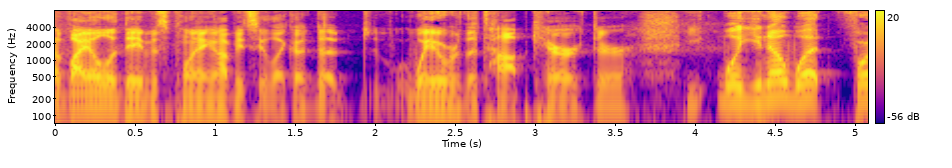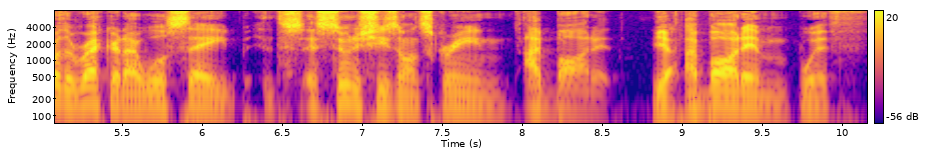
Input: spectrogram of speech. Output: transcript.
uh, Viola Davis playing obviously like a, a way over the top character. Y- Well, you know what? For the record, I will say, it's- as soon as she's on screen, I bought it. Yeah. I bought him with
